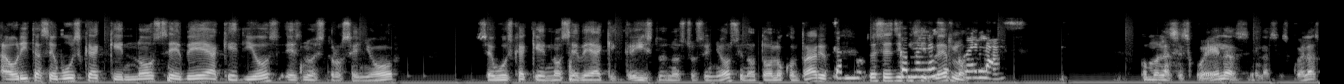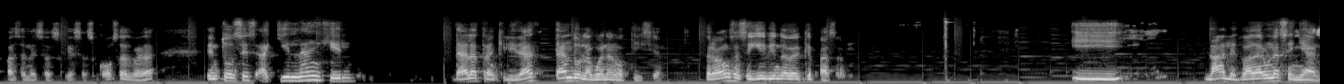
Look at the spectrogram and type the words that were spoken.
ahorita se busca que no se vea que Dios es nuestro Señor, se busca que no se vea que Cristo es nuestro Señor, sino todo lo contrario. Entonces es difícil verlo. Escuelas. Como en las escuelas, en las escuelas pasan esas, esas cosas, ¿verdad? Entonces aquí el ángel da la tranquilidad dando la buena noticia. Pero vamos a seguir viendo a ver qué pasa y les va a dar una señal,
